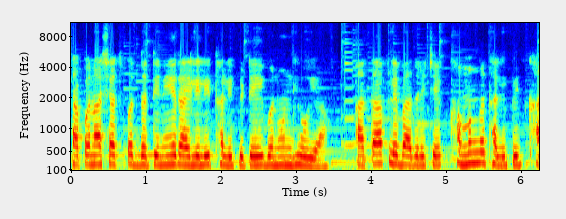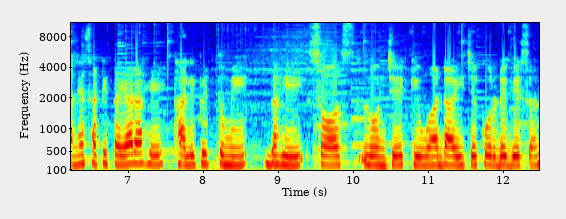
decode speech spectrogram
आपण अशाच पद्धतीने राहिलेली थालीपीठेही बनवून घेऊया. आता आपले बाजरीचे खमंग थालीपीठ खाण्यासाठी तयार आहे. थालीपीठ तुम्ही दही सॉस लोणचे किंवा डाळीचे कोरडे बेसन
